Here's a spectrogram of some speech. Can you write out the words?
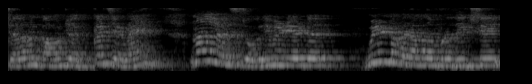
ഷെയറും കമന്റും ഒക്കെ ചെയ്യണേ. നല്ലൊരു സ്റ്റോറി വീഡിയോ ആയിട്ട് വീണ്ടും വരാമെന്ന പ്രതീക്ഷയിൽ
